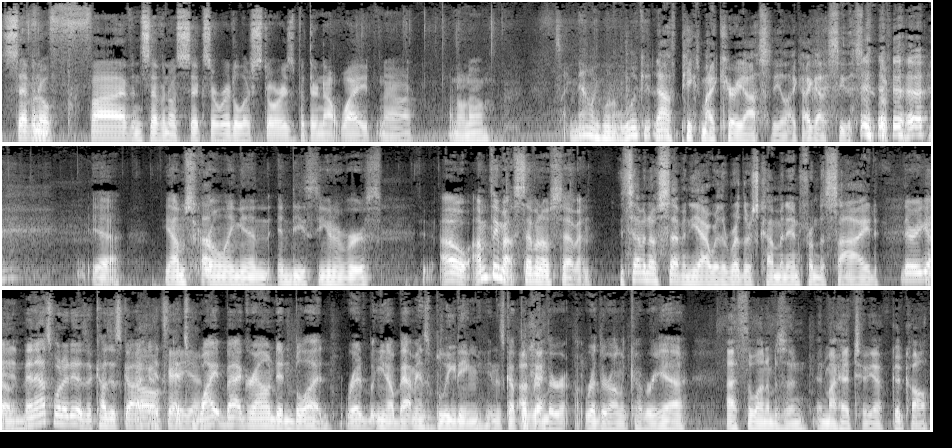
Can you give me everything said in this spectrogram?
705 and 706 are Riddler stories, but they're not white. No, I don't know. It's like now we want to look at it. now it's piqued my curiosity. Like I got to see this. Yeah, yeah. I'm scrolling in in DC Universe. Oh, I'm thinking about 707. The 707, yeah, where the Riddler's coming in from the side. There you go. And- And that's what it is because it's got Oh, it's, it's yeah. white background and blood. Red, you know, Batman's bleeding and it's got the Okay. Riddler Riddler on the cover. Yeah, That's the one that was in, in my head too. Yeah, good call.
